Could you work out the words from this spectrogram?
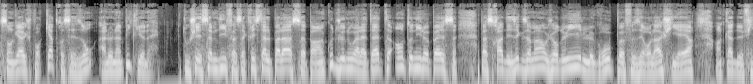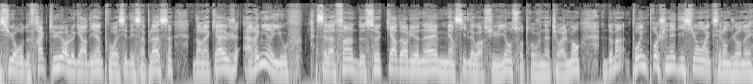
s'engage pour 4 saisons à l'Olympique lyonnais. Touché samedi face à Crystal Palace par un coup de genou à la tête, Anthony Lopez passera des examens aujourd'hui. Le groupe faisait relâche hier. En cas de fissure ou de fracture, le gardien pourrait céder sa place dans la cage à Rémi Rioux. C'est la fin de ce quart d'heure lyonnais. Merci de l'avoir suivi. On se retrouve naturellement demain pour une prochaine édition. Excellente journée.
